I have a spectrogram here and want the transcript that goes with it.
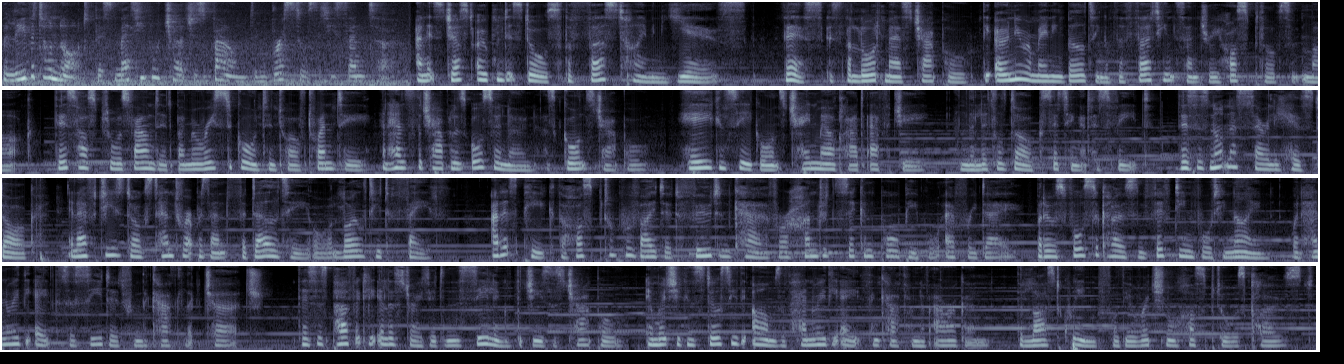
Believe it or not, this medieval church is found in Bristol city centre. And it's just opened its doors for the first time in years. This is the Lord Mayor's Chapel, the only remaining building of the 13th century Hospital of St Mark. This hospital was founded by Maurice de Gaunt in 1220, and hence the chapel is also known as Gaunt's Chapel. Here you can see Gaunt's chainmail clad effigy and the little dog sitting at his feet. This is not necessarily his dog. In effigies, dogs tend to represent fidelity or loyalty to faith. At its peak, the hospital provided food and care for a hundred sick and poor people every day. But it was forced to close in 1549 when Henry VIII seceded from the Catholic Church. This is perfectly illustrated in the ceiling of the Jesus Chapel, in which you can still see the arms of Henry VIII and Catherine of Aragon, the last queen before the original hospital was closed.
